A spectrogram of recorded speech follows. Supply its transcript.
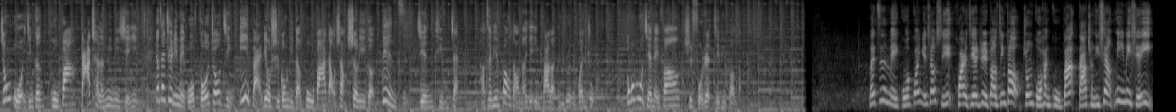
中国已经跟古巴达成了秘密协议，要在距离美国佛州仅一百六十公里的古巴岛上设立一个电子监听站。好，这篇报道呢也引发了舆论的关注。不过目前美方是否认这篇报道。来自美国官员消息，《华尔街日报》惊报，中国和古巴达成一项秘密协议，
